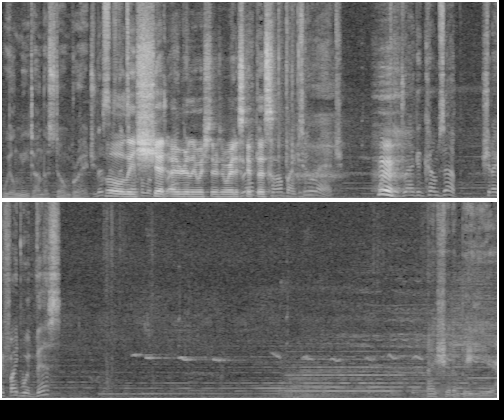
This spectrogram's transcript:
We'll meet on the stone bridge. This Holy Temple of the shit, I really wish there was a way The to skip this. carved by Turaj. What if the dragon comes up? Should I fight with this? I shouldn't be here.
